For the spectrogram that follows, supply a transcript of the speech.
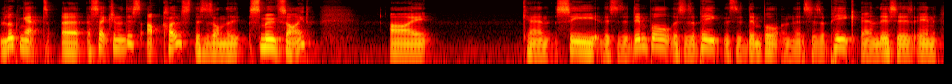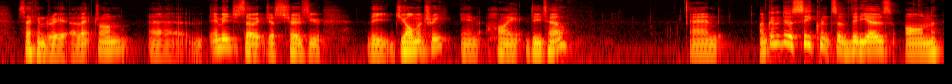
looking at uh, a section of this up close, this is on the smooth side. I can see this is a dimple, this is a peak, this is a dimple, and this is a peak, and this is in secondary electron uh, image, so it just shows you the geometry in high detail. And I'm going to do a sequence of videos on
